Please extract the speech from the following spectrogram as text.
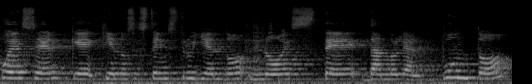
puede ser que quien nos esté instruyendo no esté dándole al punto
